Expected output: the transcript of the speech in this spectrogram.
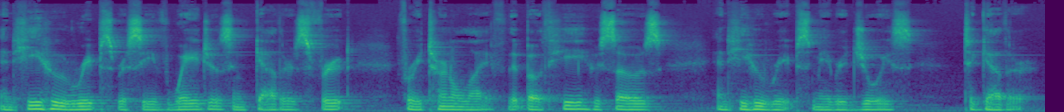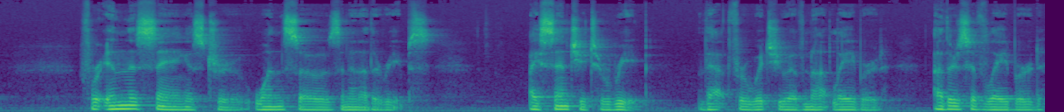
And he who reaps receives wages and gathers fruit for eternal life, that both he who sows and he who reaps may rejoice together. For in this saying is true one sows and another reaps. I sent you to reap that for which you have not labored. Others have labored,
